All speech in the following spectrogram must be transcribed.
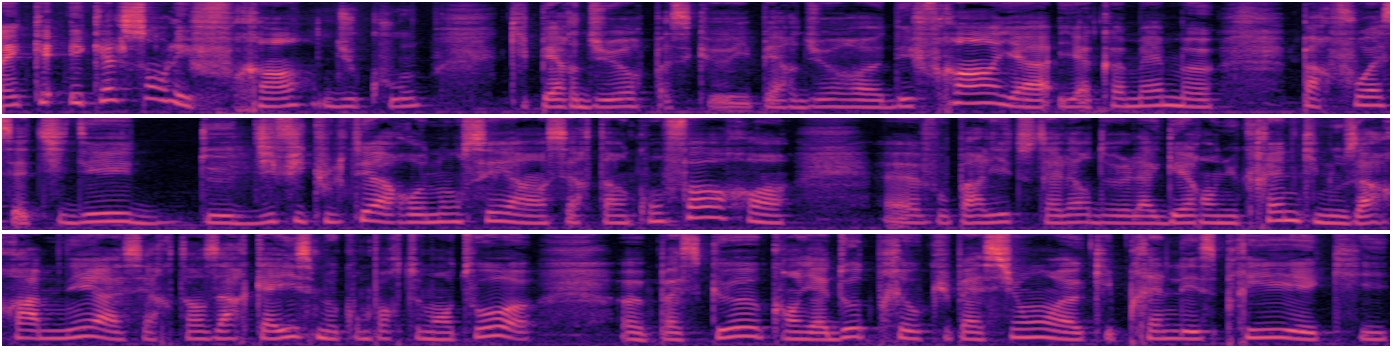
Et, quels sont les freins, du coup, qui perdurent? Parce qu'il perdure euh, des freins, il y a, il y a quand même euh, parfois cette idée de difficulté à renoncer à un certain confort. Euh, vous parliez tout à l'heure de la guerre en Ukraine qui nous a ramené à certains archaïsmes comportementaux euh, parce que quand il y a d'autres préoccupations euh, qui prennent l'esprit et qui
